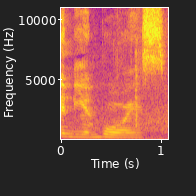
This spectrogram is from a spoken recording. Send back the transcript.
Indian Boys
